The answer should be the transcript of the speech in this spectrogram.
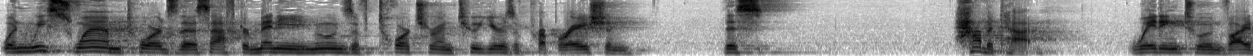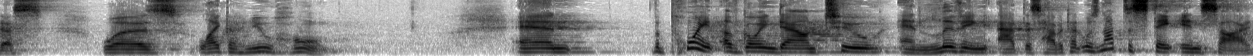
When we swam towards this after many moons of torture and two years of preparation, this habitat waiting to invite us was like a new home. And the point of going down to and living at this habitat was not to stay inside.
